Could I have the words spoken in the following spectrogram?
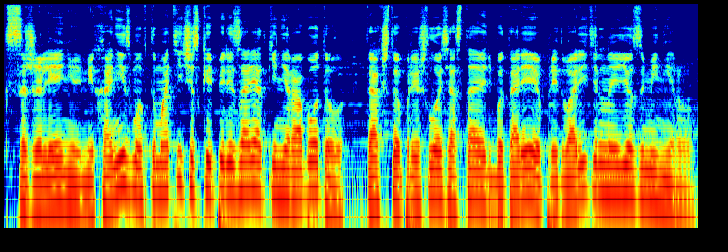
К сожалению, механизм автоматической перезарядки не работал, так что пришлось оставить батарею, предварительно ее заминировав.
